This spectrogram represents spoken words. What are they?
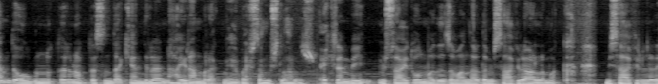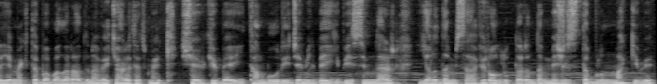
hem de olgunlukları noktasında kendilerini hayran bırakmaya başlamışlardır. Ekrem Bey'in müsait olmadığı zamanlarda misafir ağırlamak, misafirlere yemekte babaları adına vekalet etmek, Şevki Bey, Tamburi, Cemil Bey gibi isimler yalıda misafir olduklarında mecliste bulunmak gibi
